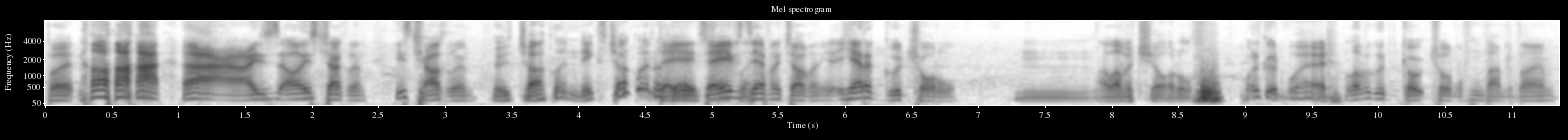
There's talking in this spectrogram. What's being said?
but he's oh he's chuckling. He's chuckling. Who's chuckling? Nick's chuckling? Dave, Dave's, Dave's chuckling? definitely chuckling. He had a good chortle. Mm, I love a chortle. What a good word. I love a good goat chortle from time to time.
